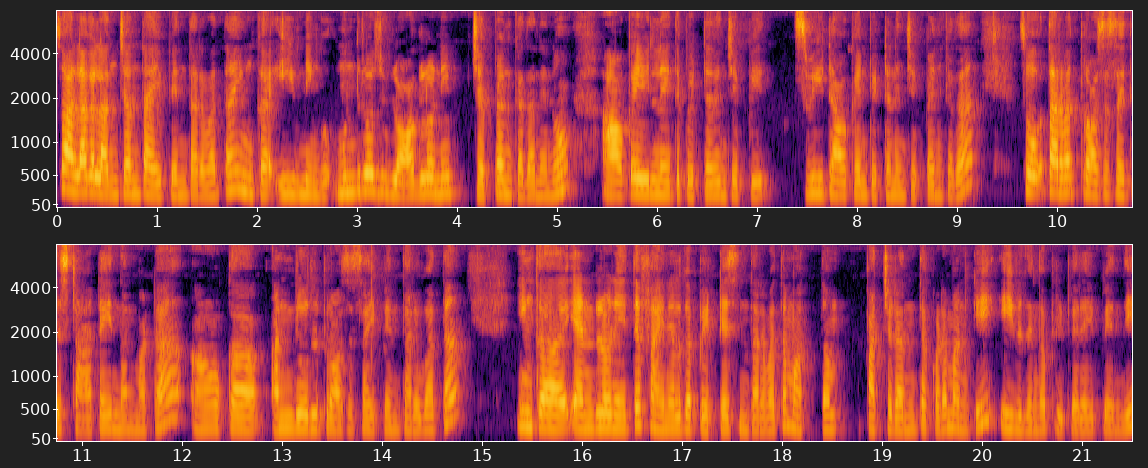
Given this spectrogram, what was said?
సో అలాగ లంచ్ అంతా అయిపోయిన తర్వాత ఇంకా ఈవినింగ్ ముందు రోజు వ్లాగ్లోని చెప్పాను కదా నేను ఆవకాయ వీళ్ళని అయితే పెట్టానని చెప్పి స్వీట్ ఆవకాయని పెట్టానని చెప్పాను కదా. సో తర్వాత ప్రాసెస్ అయితే స్టార్ట్ అయిందనమాట ఒక అన్ని రోజులు ప్రాసెస్ అయిపోయిన తర్వాత ఇంకా ఎండ్లోనైతే ఫైనల్గా పెట్టేసిన తర్వాత మొత్తం పచ్చడి అంతా కూడా మనకి ఈ విధంగా ప్రిపేర్ అయిపోయింది.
